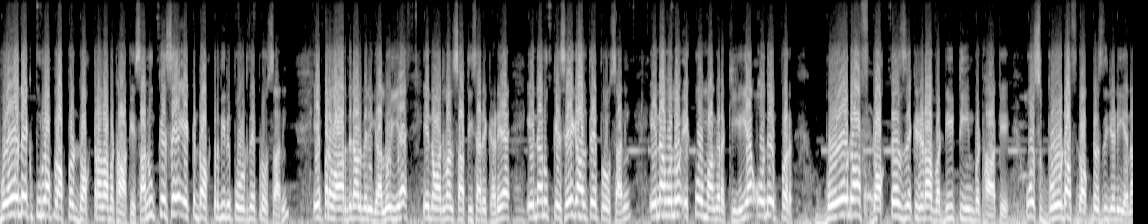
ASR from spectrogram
ਬੋਰਡ ਇੱਕ ਪੂਰਾ ਪ੍ਰੋਪਰ ਡਾਕਟਰਾਂ ਦਾ ਬਿਠਾ ਕੇ, ਸਾਨੂੰ ਕਿਸੇ ਇੱਕ ਡਾਕਟਰ ਦੀ ਰਿਪੋਰਟ ਤੇ ਭਰੋਸਾ ਨਹੀਂ। ਇਹ ਪਰਿਵਾਰ ਦੇ ਨਾਲ ਮੇਰੀ ਗੱਲ ਹੋਈ ਹੈ, ਇਹ ਨੌਜਵਾਨ ਸਾਥੀ ਸਾਰੇ ਖੜੇ ਆ ਇਹਨਾਂ ਨੂੰ ਕਿਸੇ ਗੱਲ ਤੇ ਭਰੋਸਾ ਨਹੀਂ। ਇਹਨਾਂ ਵੱਲੋਂ ਇੱਕੋ ਮੰਗ ਰੱਖੀ ਗਈ ਹੈ, ਉਹਦੇ ਉੱਪਰ ਬੋਰਡ ਆਫ ਡਾਕਟਰਸ ਇੱਕ ਜਿਹੜਾ ਵੱਡੀ ਟੀਮ ਬਿਠਾ ਕੇ, ਉਸ ਬੋਰਡ ਆਫ ਡਾਕਟਰਸ ਦੀ ਜਿਹੜੀ ਹੈ ਨਾ,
